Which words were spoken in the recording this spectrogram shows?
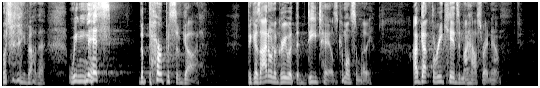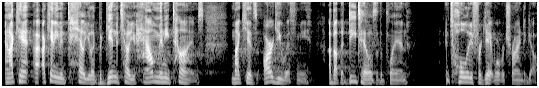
What you think about that? We miss the purpose of God because I don't agree with the details. Come on, somebody. I've got three kids in my house right now. And I can't, I can't even tell you, like, begin to tell you how many times my kids argue with me about the details of the plan and totally forget where we're trying to go.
